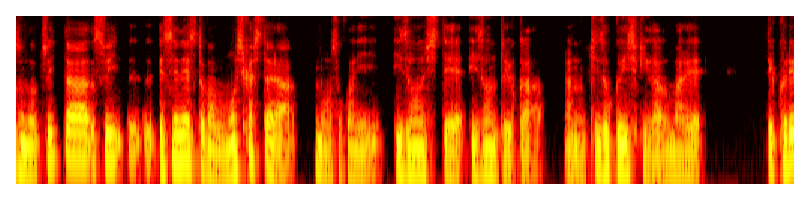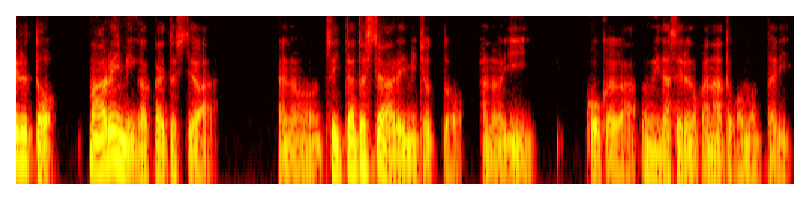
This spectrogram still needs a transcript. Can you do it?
そのツイッター、SNS とかももしかしたらもうそこに依存して、依存というか、あの貴族意識が生まれてくれると、まあ、ある意味学会としては、あの、ツイッターとしてはある意味ちょっと、あの、いい効果が生み出せるのかなとか思ったり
